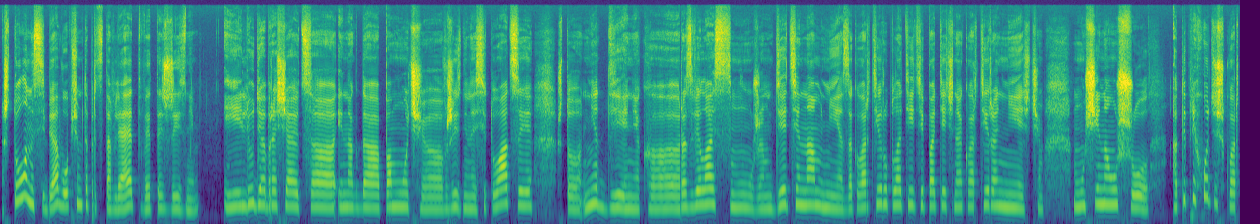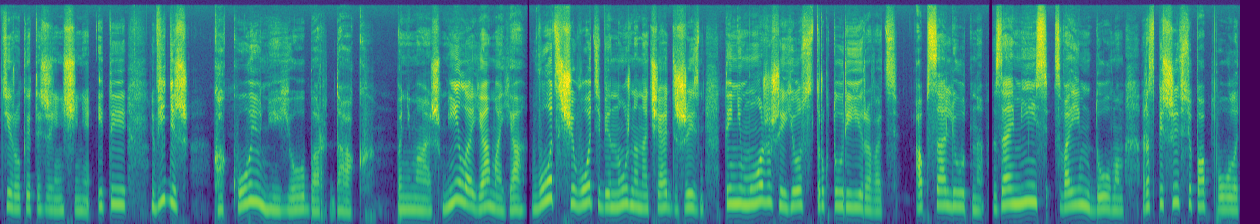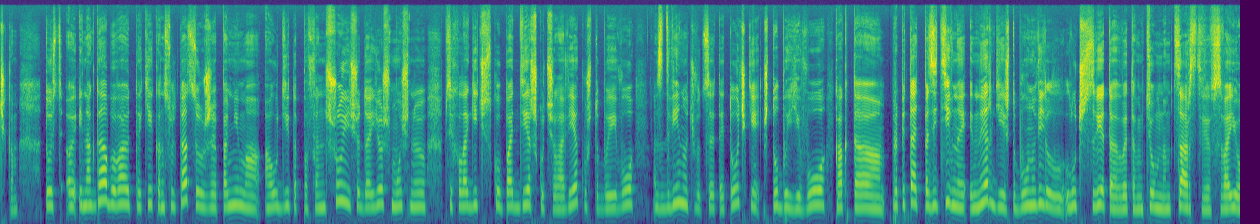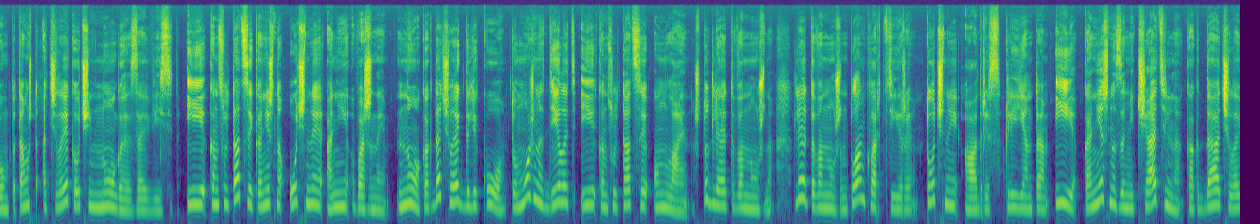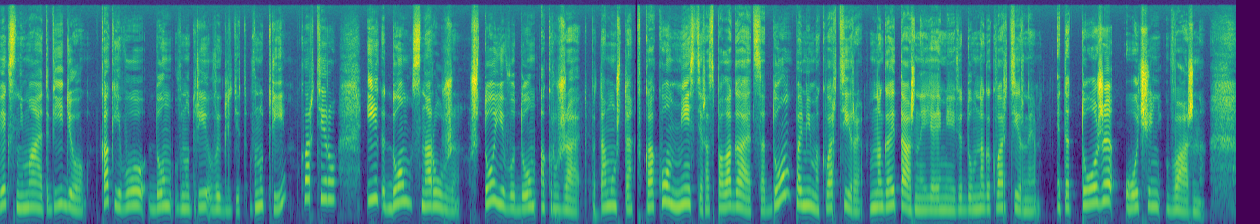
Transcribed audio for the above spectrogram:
что он из себя, в общем-то, представляет в этой жизни. И люди обращаются иногда помочь э, в жизненной ситуации, что нет денег, э, развелась с мужем, дети на мне, за квартиру платить, ипотечная квартира не с чем, мужчина ушел. А ты приходишь в квартиру к этой женщине, и ты видишь, какой у нее бардак понимаешь, милая моя, вот с чего тебе нужно начать жизнь. Ты не можешь ее структурировать. Абсолютно. Займись своим домом, распиши все по полочкам. То есть э, иногда бывают такие консультации уже помимо аудита по фэншуй еще даешь мощную психологическую поддержку человеку, чтобы его сдвинуть вот с этой точки, чтобы его как-то пропитать позитивной энергией, чтобы он увидел луч света в этом темном царстве в своем, потому что от человека очень многое зависит. И консультации, конечно, очные, они важны. Но как когда человек далеко, то можно делать и консультации онлайн. Что для этого нужно? Для этого нужен план квартиры, точный адрес клиента. И, конечно, замечательно, когда человек снимает видео, как его дом внутри выглядит. Внутри квартиру и дом снаружи, что его дом окружает. Потому что в каком месте располагается дом, помимо квартиры, многоэтажные я имею в виду, многоквартирные, это тоже очень важно,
